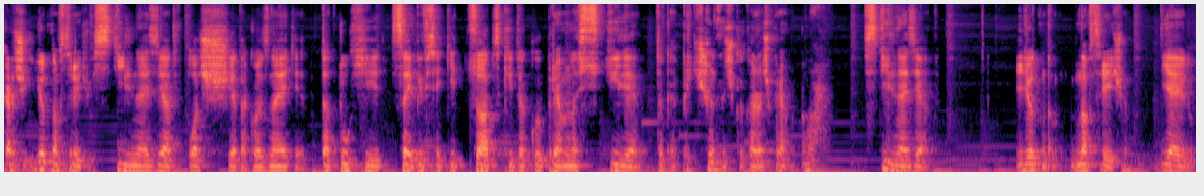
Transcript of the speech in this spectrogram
Короче, идет навстречу. Стильный азиат в плаще, такой, знаете, татухи, цепи всякие, цацки, такой прям на стиле. Такая причесочка, короче, прям стильный азиат. Идет навстречу. Я иду.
